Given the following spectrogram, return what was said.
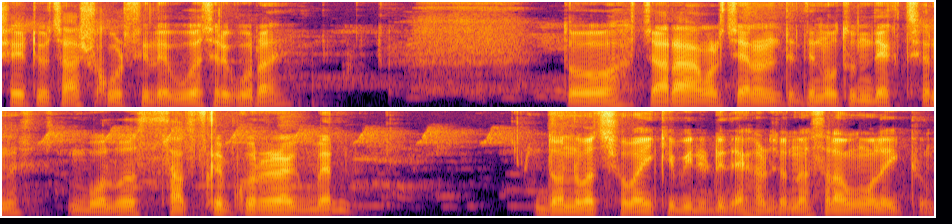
সেটিও চাষ করছি লেবু গাছের গোড়ায়। তো যারা আমার চ্যানেলটিতে নতুন দেখছেন, বলব সাবস্ক্রাইব করে রাখবেন। ধন্যবাদ সবাইকে ভিডিওটি দেখার জন্য। আসসালামু আলাইকুম।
